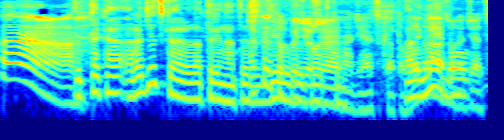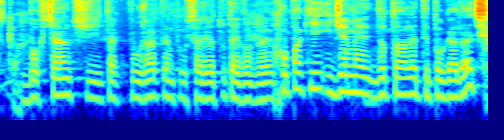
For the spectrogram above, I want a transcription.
Tak. To taka radziecka latryna też w wielu to powiedział, że wypadkach. radziecka? To Ale nie, bo, radziecka. bo chciałem ci tak pół żartem, pół serio tutaj w ogóle. Chłopaki, idziemy do toalety pogadać.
